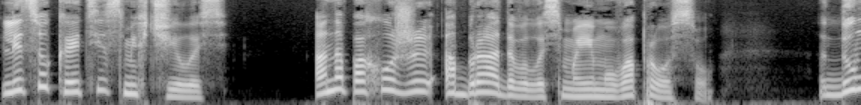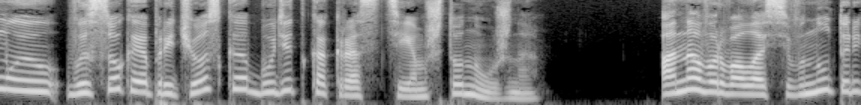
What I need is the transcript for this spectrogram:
Лицо Кэти смягчилось. Она, похоже, обрадовалась моему вопросу. Думаю, высокая прическа будет как раз тем, что нужно. Она ворвалась внутрь,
